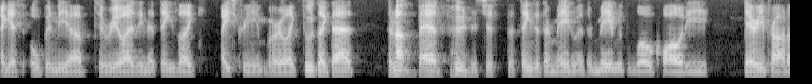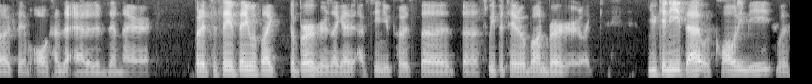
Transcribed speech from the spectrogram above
I guess, opened me up to realizing that things like ice cream or like foods like that, they're not bad foods. It's just the things that they're made with. They're made with low quality dairy products. They have all kinds of additives in there. But it's the same thing with like the burgers. Like I, have seen you post the the sweet potato bun burger. Like you can eat that with quality meat with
